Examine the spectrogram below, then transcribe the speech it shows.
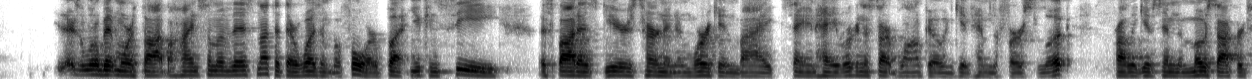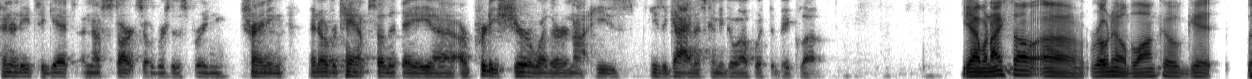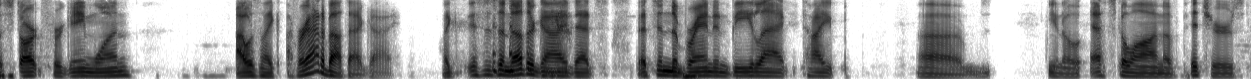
there's a little bit more thought behind some of this. Not that there wasn't before, but you can see Espada's gears turning and working by saying, "Hey, we're going to start Blanco and give him the first look." Probably gives him the most opportunity to get enough starts over the spring training and over camp so that they uh, are pretty sure whether or not he's he's a guy that's going to go up with the big club. Yeah, when I saw uh Ronel Blanco get the start for game 1, I was like, I forgot about that guy. Like this is another guy that's that's in the Brandon Bielak type uh, you know, escalon of pitchers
